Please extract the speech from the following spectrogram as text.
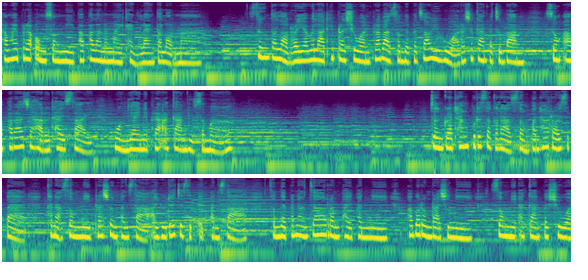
ทำให้พระองค์ทรงมีพระพลานามัยแข็งแรงตลอดมา ซึ่งตลอดระยะเวลาที่ประชวรพระบาทสมเด็จพระเจ้าอยู่หัวรัชกาลปัจจุบัน ทรงเอาพระราชหฤทัยใส่ ห่วงใยในพระอาการอยู่เสมอ จนกระทั่งพุทธศักราช 2518 ขณะทรงมีพระชนพรรษาอายุได้ 71 พรรษา สมเด็จพระนางเจ้ารำไพพันนี พระบรมราชินี ทรงมีอาการประชวร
